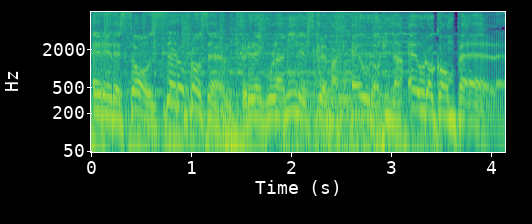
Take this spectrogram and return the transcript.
RRSO 0%. Regulaminy w sklepach euro i na euro.com.pl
